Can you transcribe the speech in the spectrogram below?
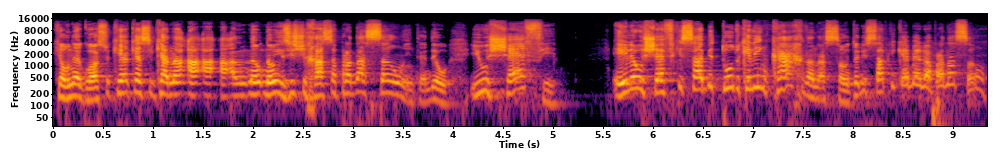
Que é um negócio que é que, assim, que a a- a- não, não existe raça para nação, entendeu? E o chefe, ele é o chefe que sabe tudo, que ele encarna a nação. Então ele sabe o que é melhor para a nação.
